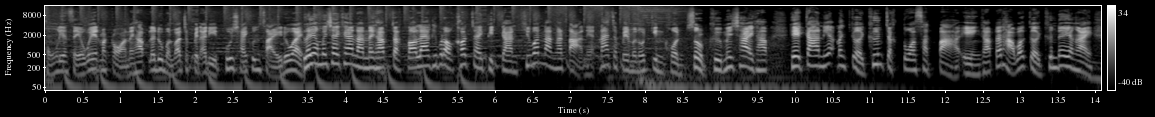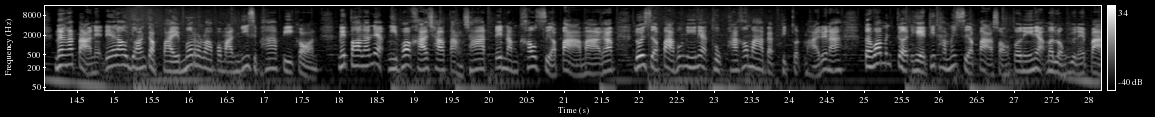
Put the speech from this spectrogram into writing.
ของเรียนเสเวทมาก่อนนะครับ และดูเหมือนว่าจะเป็นอดีตผู้ใช้คุณใสด้วย และยังไม่ใช่แค่นั้นนะครับ จากตอนแรกที่พวกเราเข้าใจผิดกัน คิดว่านางาตะเนี่ยน่าจะเป็นมนุษย์กินคน สรุปคือไม่ใช่ครับ เหตุการณ์เนี้ยมันเกิดขึ้นจากตัวสัตว์ป่าเองครับ ถ้าถามว่าเกิดขึ้นได้ยังไง นางาตะเนี่ยได้เล่าย้อนกลับไปเมื่อราวๆประมาณ 25 ปีก่อน ในตอนนั้นเนี่ยมีพ่อค้าชาวต่างชาติได้นำเข้าเสือป่ามาครับโดยเสือป่าพวกนี้เนี่ยถูกพาเข้ามาแบบผิดกฎหมายด้วยนะ แต่ว่ามันเกิดเหตุที่ทำให้เสือป่า 2 ตัวนี้เนี่ยมาหลงอยู่ในป่า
